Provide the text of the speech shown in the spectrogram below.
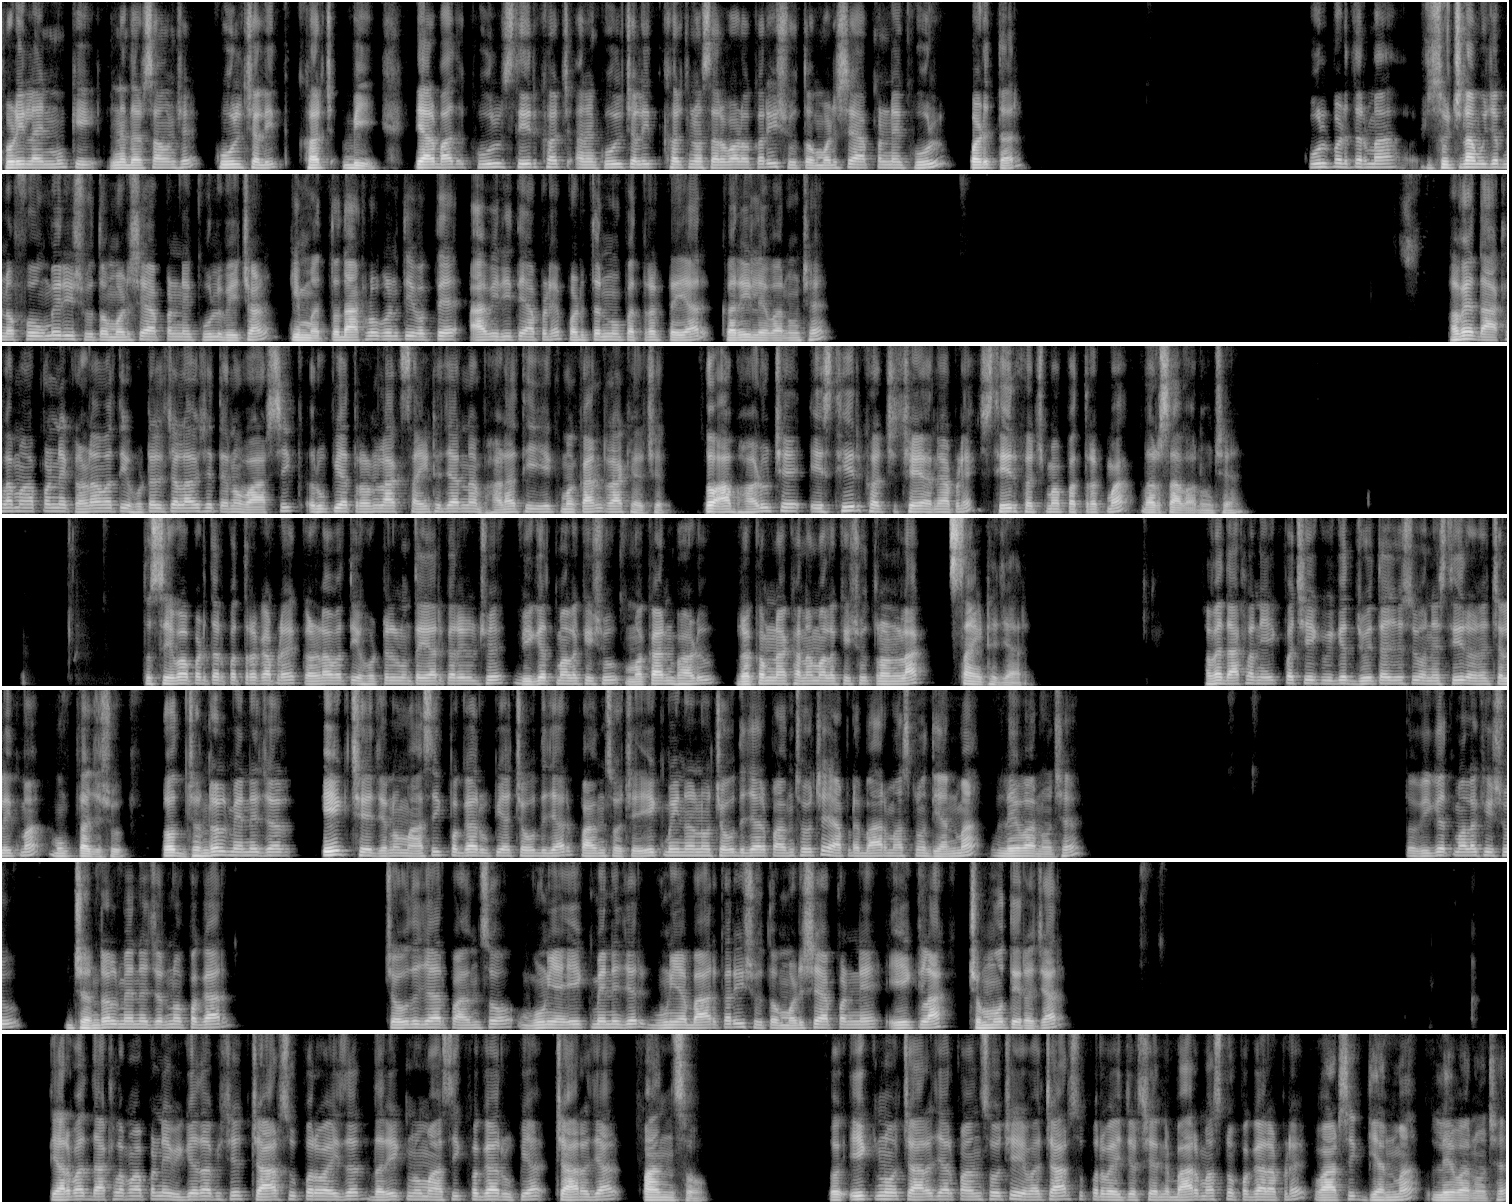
થોડી લાઈન મૂકી અને દર્શાવવાનું છે કુલ ચલિત ખર્ચ બી ત્યારબાદ કુલ સ્થિર ખર્ચ અને કુલ ચલિત ખર્ચનો સરવાળો કરીશું તો મળશે આપણને કુલ પડતર કુલ પડતરમાં સૂચના મુજબ નફો ઉમેરીશું તો મળશે આપણને કુલ વેચાણ કિંમત. તો દાખલો ગણતી વખતે આવી રીતે આપણે પડતરનું પત્રક તૈયાર કરી લેવાનું છે. હવે દાખલામાં આપણને કર્ણાવતી હોટેલ ચલાવે છે, તેનો વાર્ષિક રૂપિયા ત્રણ લાખ સાહીઠ હજારના ભાડાથી એક મકાન રાખે છે. તો આ ભાડું છે એ સ્થિર ખર્ચ છે અને આપણે સ્થિર ખર્ચમાં પત્રકમાં દર્શાવવાનું છે. તો સેવા પડતર પત્રક આપણે કર્ણાવતી હોટેલનું તૈયાર કરેલું છે. વિગતમાં લખીશું, મકાન ભાડું રકમના ખાનામાં લખીશું ત્રણ લાખ સાહીઠ હજાર. હવે દાખલાની એક પછી એક વિગત જોઈતા જશું અને સ્થિર અને ચલિતમાં મૂકતા જશું તો જનરલ મેનેજર એક છે, જેનો માસિક પગાર રૂપિયા ચૌદ હજાર પાંચસો છે. એક મહિનાનો ચૌદ હજાર પાંચસો છે, આપણે બાર માસનો ધ્યાનમાં લેવાનો છે. તો વિગતમાં લખીશું જનરલ મેનેજરનો પગાર ચૌદ હજાર પાંચસો ગુણ્યા એક મેનેજર ગુણ્યા બાર કરીશું તો મળશે આપણને એક લાખ ચુમ્મોતેર હજાર. ત્યારબાદ દાખલામાં આપણને વિગત આપી છે, ચાર સુપરવાઇઝર, દરેકનો માસિક પગાર રૂપિયા ચાર હજાર પાંચસો. તો એકનો ચાર હજાર પાંચસો છે, એવા ચાર સુપરવાઇઝર છે અને બાર માસનો પગાર આપણે વાર્ષિક ધ્યાનમાં લેવાનો છે.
